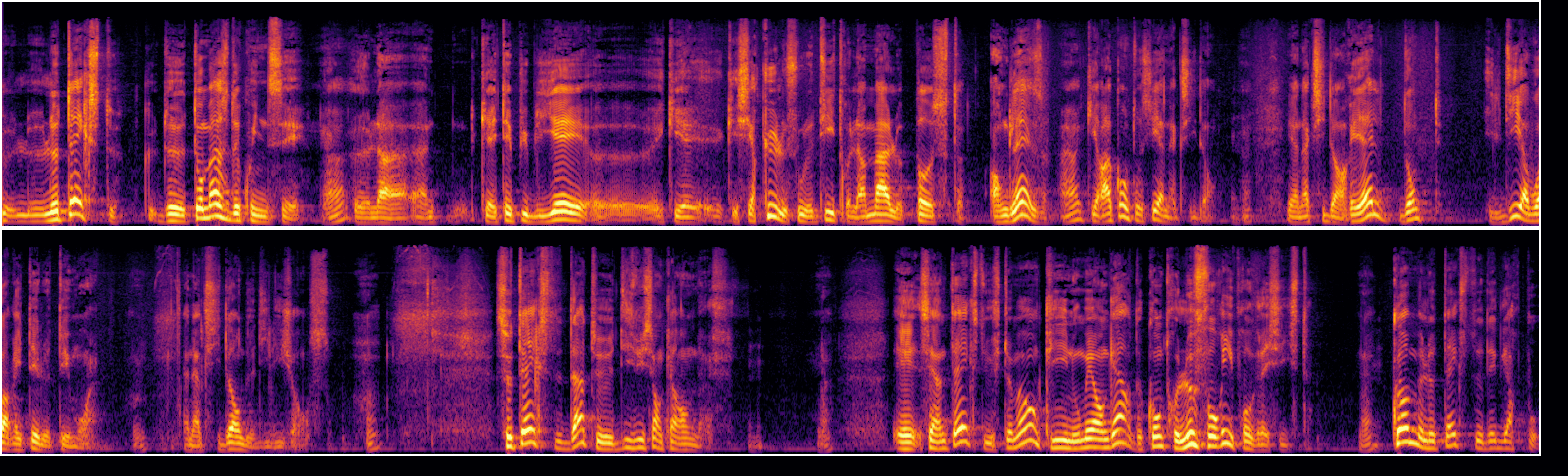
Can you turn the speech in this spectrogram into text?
le, texte de Thomas de Quincy, hein, euh, qui a été publié et qui, circule sous le titre La malle poste anglaise, hein, qui raconte aussi un accident, et un accident réel dont il dit avoir été le témoin, un accident de diligence. Ce texte date de 1849. Et c'est un texte, justement, qui nous met en garde contre l'euphorie progressiste, hein, comme le texte d'Edgar Poe.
